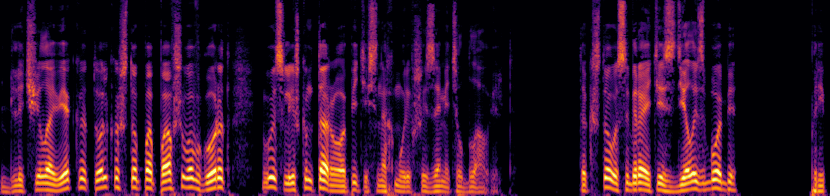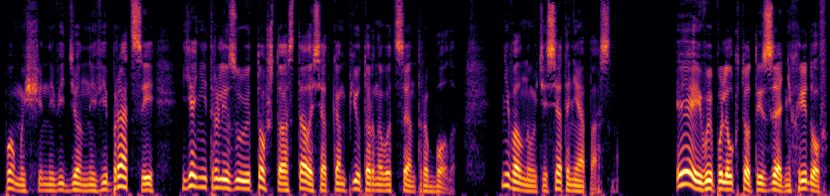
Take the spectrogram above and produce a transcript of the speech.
Для человека, только что попавшего в город, вы слишком торопитесь, нахмурившись, заметил Блаувельд. Так что вы собираетесь сделать с Бобби? При помощи наведенной вибрации я нейтрализую то, что осталось от компьютерного центра Бола. Не волнуйтесь, это не опасно. «Эй!» — выпалил кто-то из задних рядов.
